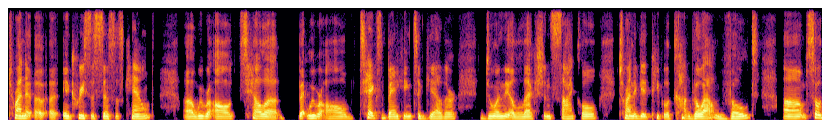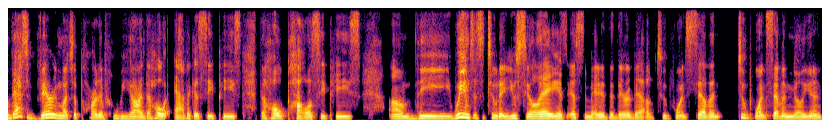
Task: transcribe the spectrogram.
trying to uh, uh, increase the census count. we were all tele but we were all text banking together during the election cycle, trying to get people to come, go out and vote. Um, so that's very much a part of who we are the whole advocacy piece, the whole policy piece. Um, the Williams Institute at UCLA has estimated that there are about 2.7 2.7 million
